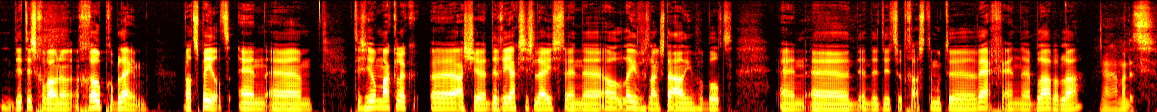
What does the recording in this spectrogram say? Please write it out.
dit is gewoon een, een groot probleem wat speelt. En ehm, het is heel makkelijk eh, als je de reacties leest en eh, oh, levenslang stadionverbod. En dit soort gasten moeten weg en bla bla bla. Ja, maar dat is...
